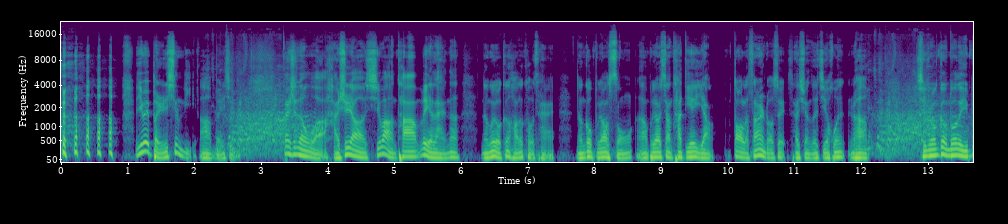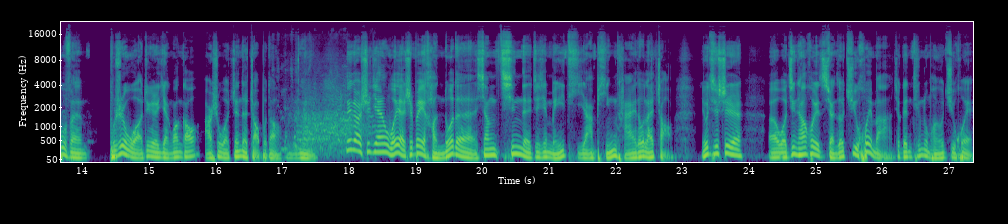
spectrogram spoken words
因为本人姓李啊，本人姓李。但是呢，我还是要希望他未来呢能够有更好的口才，能够不要怂啊，不要像他爹一样，到了三十多岁才选择结婚，是吧？其中更多的一部分不是我这个眼光高，而是我真的找不到。嗯，那段时间我也是被很多的相亲的这些媒体啊平台都来找，尤其是呃，我经常会选择聚会嘛，就跟听众朋友聚会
